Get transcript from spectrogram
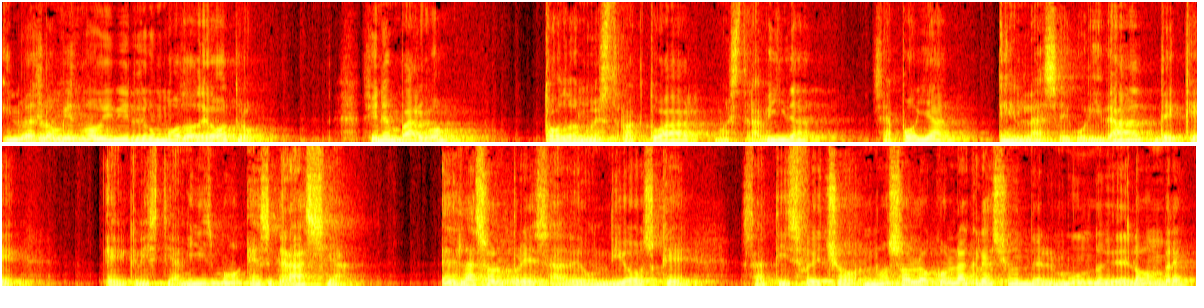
y no es lo mismo vivir de un modo o de otro. Sin embargo, todo nuestro actuar, nuestra vida, se apoya en la seguridad de que el cristianismo es gracia. Es la sorpresa de un Dios que, satisfecho no solo con la creación del mundo y del hombre,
